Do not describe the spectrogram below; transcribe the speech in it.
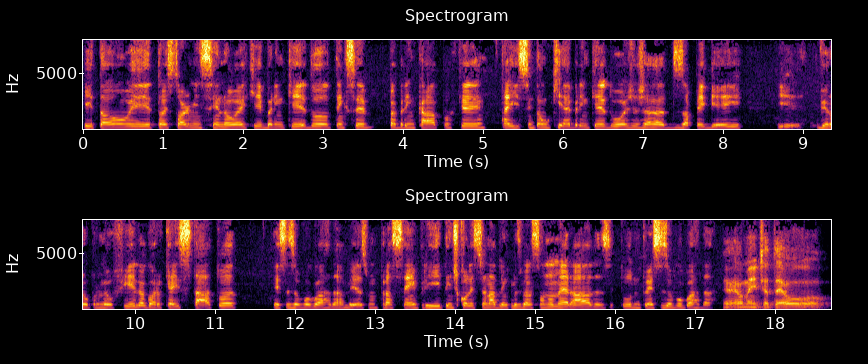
Então, e Toy Story me ensinou é que brinquedo tem que ser para brincar, porque é isso. Então, o que é brinquedo hoje eu já desapeguei e virou pro meu filho. Agora, o que é estátua, esses eu vou guardar mesmo para sempre. E item de colecionador, inclusive elas são numeradas e tudo, então esses eu vou guardar. É, realmente, até o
